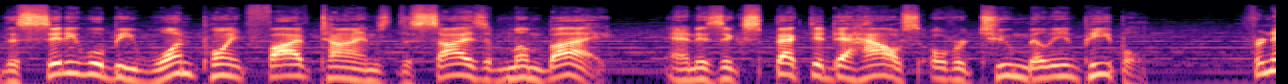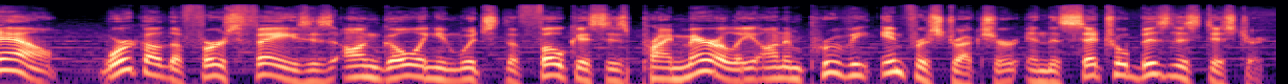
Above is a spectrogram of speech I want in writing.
the city will be 1.5 times the size of Mumbai and is expected to house over 2 million people. For now, work on the first phase is ongoing in which the focus is primarily on improving infrastructure in the central business district.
